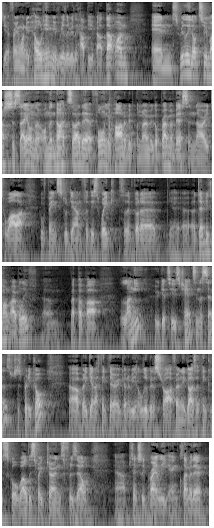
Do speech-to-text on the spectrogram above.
yeah, for anyone who held him, you're really really happy about that one. And really, not too much to say on the on the night side. They're falling apart a bit at the moment. We've got Bradman Best and Nari Tuala who've been stood down for this week. So they've got a you know, a debutant, I believe, um, Mapapa Langi, who gets his chance in the centres, which is pretty cool. Uh, but again, I think they're going to be in a little bit of strife. Only guys I think will score well this week: Jones, Frizell, uh, potentially Brailey and Clemmer there.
